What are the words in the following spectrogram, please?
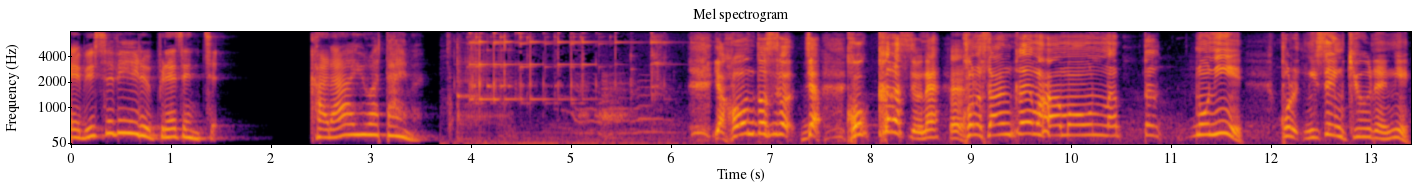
エビスビール presents。Color Your Time。いやほんとすごい。じゃあこっからっすよね、ええ。この3回もハーモンになったのにこれ2009年に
